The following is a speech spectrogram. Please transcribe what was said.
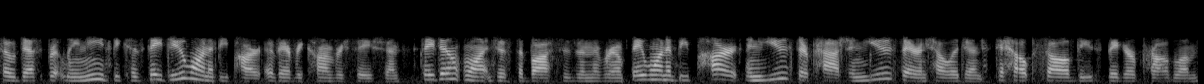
so desperately need because they do want to be part of every conversation. They don't want just the bosses in the room. They want to be part and use their passion, use their intelligence to help solve these bigger problems.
